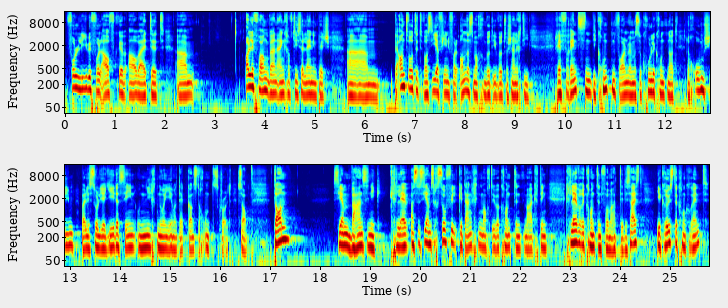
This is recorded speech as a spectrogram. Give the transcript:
voll liebevoll aufgearbeitet. Ähm, alle Fragen werden eigentlich auf dieser Landingpage ähm, beantwortet. Was ich auf jeden Fall anders machen würde, ich würde wahrscheinlich die Referenzen, die Kunden, vor allem wenn man so coole Kunden hat, nach oben schieben, weil es soll ja jeder sehen und nicht nur jemand, der ganz nach unten scrollt. So, dann, sie haben wahnsinnig clever, also sie haben sich so viel Gedanken gemacht über Content Marketing, clevere Content-Formate. Das heißt, ihr größter Konkurrent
